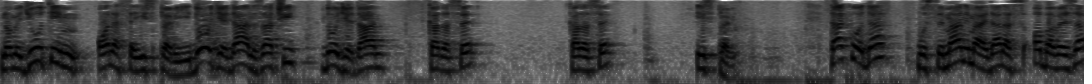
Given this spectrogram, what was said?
No međutim, ona se ispravi i dođe dan, znači, dođe dan kada se kada se ispravi. Tako da, muslimanima je danas obaveza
